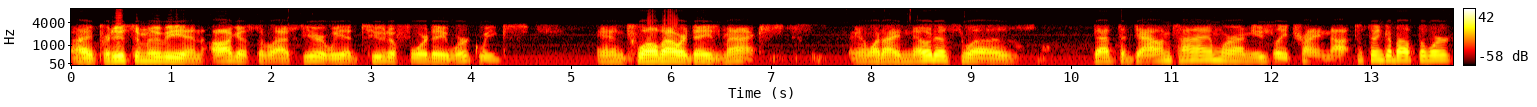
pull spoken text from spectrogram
I produced a movie in August of last year, we had two to four day work weeks and 12 hour days max. And what I noticed was that the downtime where I'm usually trying not to think about the work,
